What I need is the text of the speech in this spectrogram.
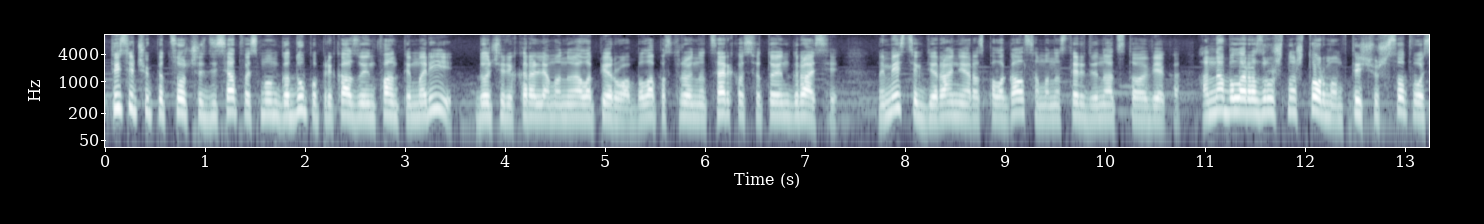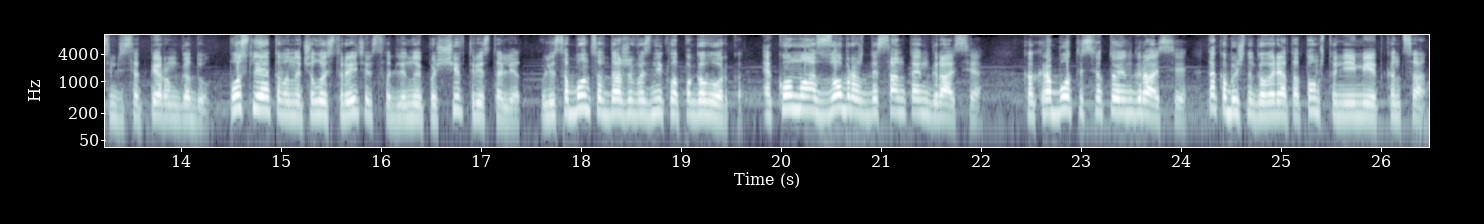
В 1568 году по приказу инфанты Марии, дочери короля Мануэла I, была построена церковь Святой Инграсии на месте, где ранее располагался монастырь XII века. Она была разрушена штормом в 1681 году. После этого началось строительство длиной почти в 300 лет. У лиссабонцев даже возникла поговорка «E como as obras de Santa Ingracia» как работы Святой Инграсии. Так обычно говорят о том, что не имеет конца.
